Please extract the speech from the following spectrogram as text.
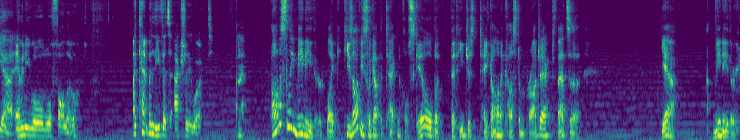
Yeah, Amity will will follow. I can't believe that's actually worked. Honestly, me neither. Like, he's obviously got the technical skill, but that he'd just take on a custom project, that's a. Yeah, me neither.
